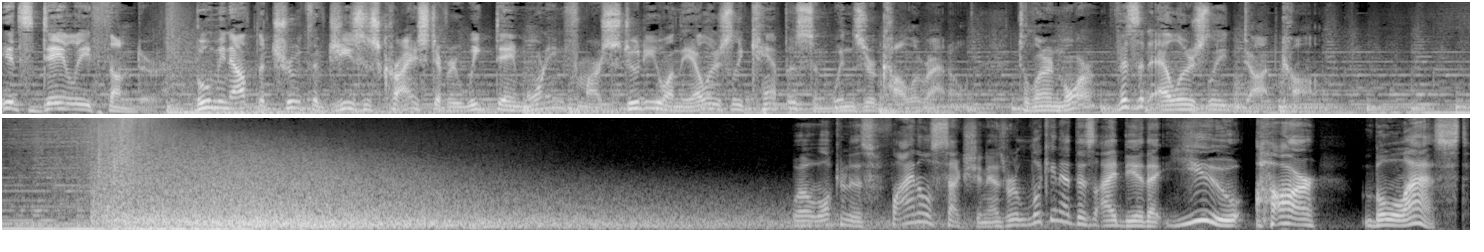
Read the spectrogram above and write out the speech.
It's Daily Thunder, booming out the truth of Jesus Christ every weekday morning from our studio on the Ellerslie campus in Windsor, Colorado. To learn more, visit Ellerslie.com. Well, welcome to this final section as we're looking at this idea that you are blessed.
